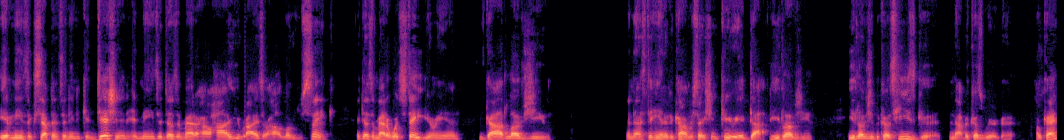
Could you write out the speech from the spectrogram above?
It means acceptance in any condition. It means it doesn't matter how high you rise or how low you sink. It doesn't matter what state you're in. God loves you. And that's the end of the conversation, period, dot. He loves you. He loves you because he's good, not because we're good. Okay?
